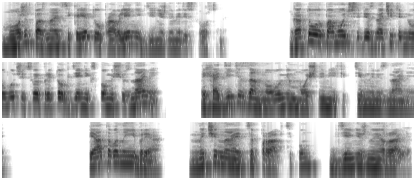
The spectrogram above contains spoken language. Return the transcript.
может познать секреты управления денежными ресурсами. Готовы помочь себе значительно улучшить свой приток денег с помощью знаний? Приходите за новыми мощными эффективными знаниями. 5 ноября начинается практикум «Денежное ралли».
